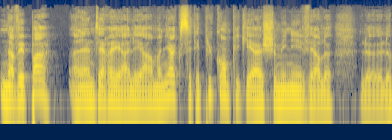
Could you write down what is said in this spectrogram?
n'avaient pas un intérêt à aller à Armagnac. C'était plus compliqué à acheminer vers le, le,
